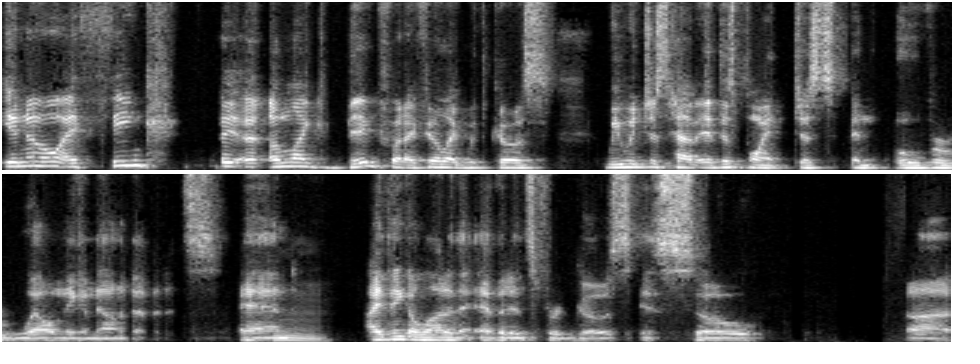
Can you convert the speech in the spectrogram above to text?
You know, I think uh, unlike Bigfoot, I feel like with ghosts, we would just have at this point just an overwhelming amount of evidence, and Mm. I think a lot of the evidence for ghosts is so, uh,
